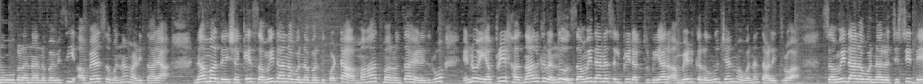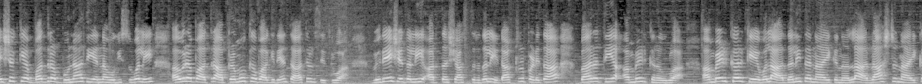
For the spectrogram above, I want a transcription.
ನೋವುಗಳನ್ನು ಅನುಭವಿಸಿ ಅಭ್ಯಾಸವನ್ನ ಮಾಡಿದ್ದಾರೆ. ನಮ್ಮ ದೇಶಕ್ಕೆ ಸಂವಿಧಾನವನ್ನು ಬರೆದುಕೊಟ್ಟ ಮಹಾತ್ಮರು ಅಂತ ಹೇಳಿದರು. ಇನ್ನು ಏಪ್ರಿಲ್ ಹದಿನಾಲ್ಕರಂದು ಸಂವಿಧಾನ ಶಿಲ್ಪಿ ಡಾಕ್ಟರ್ ಬಿ ಆರ್ ಅಂಬೇಡ್ಕರ್ ಅವರು ಜನ್ಮವನ್ನು ತಾಳಿದ್ರು. ಸಂವಿಧಾನವನ್ನು ರಚಿಸಿ ದೇಶಕ್ಕೆ ಭದ್ರ ಬುನಾದಿಯನ್ನು ಹೋಗಿಸುವಲ್ಲಿ ಅವರ ಪಾತ್ರ ಪ್ರಮುಖವಾಗಿದೆ ಅಂತ ತಿಳಿಸಿದ್ರು. ವಿದೇಶದಲ್ಲಿ ಅರ್ಥಶಾಸ್ತ್ರದಲ್ಲಿ ಡಾಕ್ಟರ್ ಪಡೆದ ಭಾರತೀಯ ಅಂಬೇಡ್ಕರ್ ಅವರು. ಅಂಬೇಡ್ಕರ್ ಕೇವಲ ದಲಿತ ನಾಯಕನಲ್ಲ, ರಾಷ್ಟ್ರ ನಾಯಕ,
